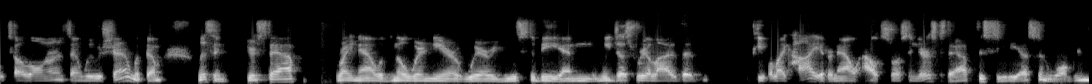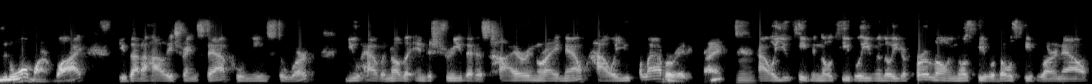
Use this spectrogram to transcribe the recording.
hotel owners and we were sharing with them listen your staff right now is nowhere near where it used to be. And we just realized that people like Hyatt are now outsourcing their staff to CVS and Walgreens and Walmart. Why? You got a highly trained staff who needs to work. You have another industry that is hiring right now. How are you collaborating, right? Mm. How are you keeping those people, even though you're furloughing those people, those people are now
